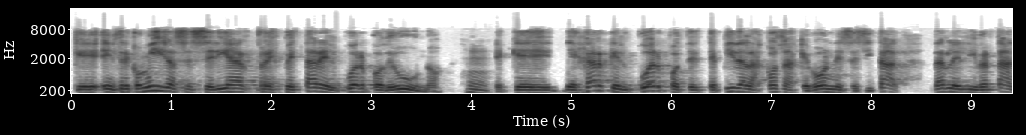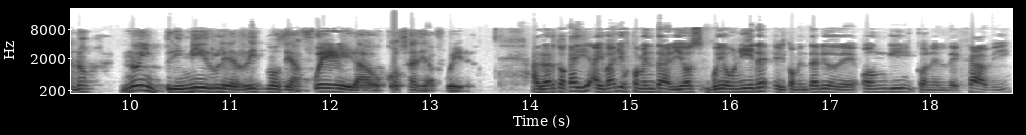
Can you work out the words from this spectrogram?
que entre comillas sería respetar el cuerpo de uno Hmm. Eh, que dejar que el cuerpo te, pida las cosas que vos necesitas, darle libertad, ¿no? No imprimirle ritmos de afuera o cosas de afuera. Alberto, acá hay, varios comentarios. Voy a unir el comentario de Ongi con el de Javi.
